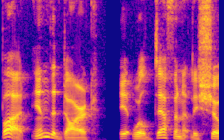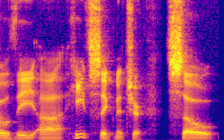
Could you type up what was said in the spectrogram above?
But in the dark, it will definitely show the uh, heat signature. So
